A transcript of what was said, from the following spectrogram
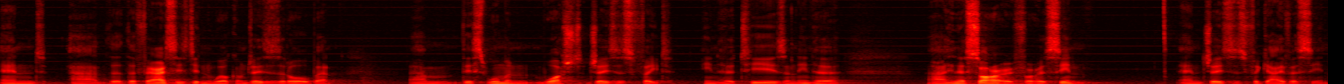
And uh, the, the Pharisees didn't welcome Jesus at all, but um, this woman washed Jesus' feet in her tears and in her, uh, in her sorrow for her sin. And Jesus forgave her sin.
